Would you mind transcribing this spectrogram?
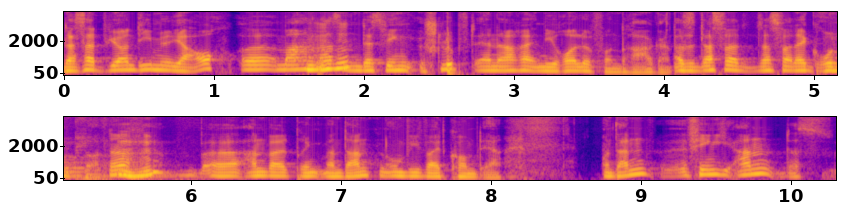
das hat Björn Diemel ja auch äh, machen lassen und deswegen schlüpft er nachher in die Rolle von Dragan. Also das war, das war der Grundplot. Ne? Äh, Anwalt bringt Mandanten um, wie weit kommt er? Und dann fing ich an, das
